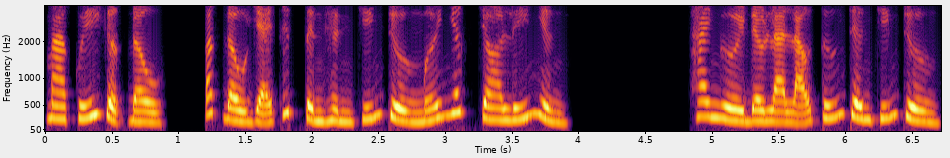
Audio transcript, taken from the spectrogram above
Ma quý gật đầu, bắt đầu giải thích tình hình chiến trường mới nhất cho Lý Nhừng. Hai người đều là lão tướng trên chiến trường,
